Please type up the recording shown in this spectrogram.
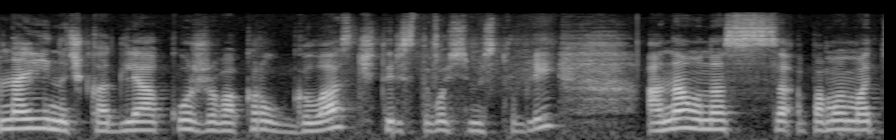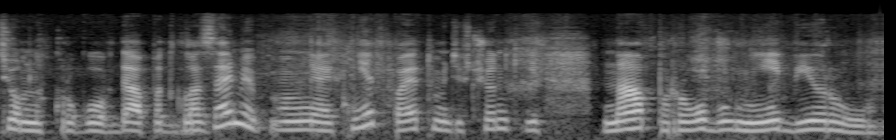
Новиночка для кожи вокруг глаз 480 рублей. Она у нас, по-моему, от темных кругов. Да, под глазами у меня их нет, поэтому, девчонки, на пробу не беру.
